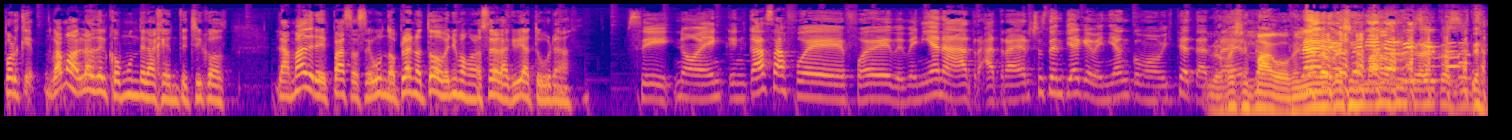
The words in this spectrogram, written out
porque vamos a hablar del común de la gente, chicos. La madre pasa a segundo plano, todos venimos a conocer a la criatura. Sí, no, en, en casa fue, fue, venían a, tra- a traer, yo sentía que venían como, viste, a tra- Los traer Reyes Magos, venían Claro, los Reyes venían Magos los a traer Reyes Magos.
